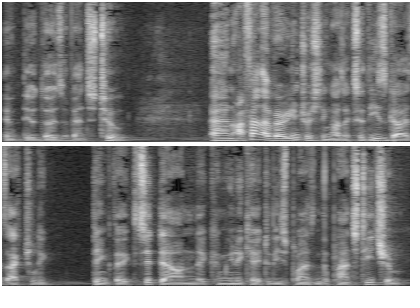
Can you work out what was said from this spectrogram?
th- th- those events too. And I found that very interesting. I was like, so these guys actually think they sit down and they communicate to these plants, and the plants teach them.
